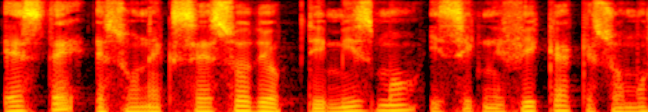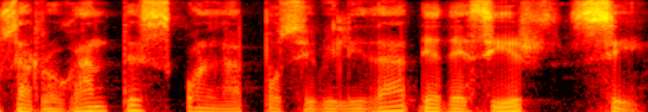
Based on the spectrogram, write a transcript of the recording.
Este es un exceso de optimismo y significa que somos arrogantes con la posibilidad de decir sí,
